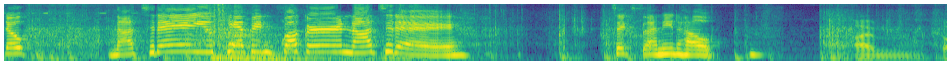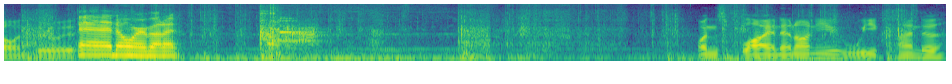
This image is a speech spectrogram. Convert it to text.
Nope. Not today, you camping fucker. Not today. Six, I need help. I'm going through it. Eh, don't worry about it. One's flying in on you, weak kinda.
